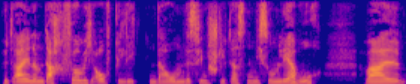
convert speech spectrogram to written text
mit einem dachförmig aufgelegten Daumen. Deswegen steht das nämlich so im Lehrbuch, weil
